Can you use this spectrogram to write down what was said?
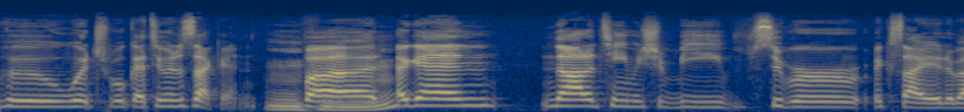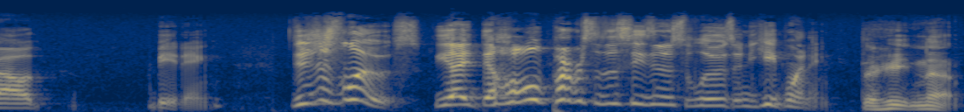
who which we'll get to in a 2nd Mm-hmm. But again, not a team you should be super excited about beating. You just lose. Yeah, the whole purpose of the season is to lose, and you keep winning. They're heating up.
